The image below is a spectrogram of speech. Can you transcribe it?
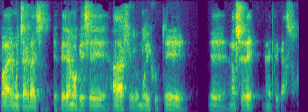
Bueno, muchas gracias. Esperemos que ese adagio, como dijo usted, eh, no se dé en este caso.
